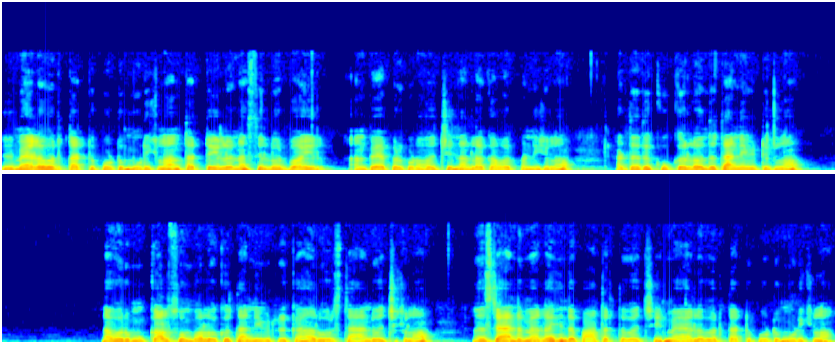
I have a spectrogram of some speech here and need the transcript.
இது மேலே ஒரு தட்டு போட்டு மூடிக்கலாம். தட்டு இல்லைன்னா சில்வர் பாயில் அந்த பேப்பர் கூட வச்சு நல்லா கவர் பண்ணிக்கலாம். அடுத்தது குக்கரில் வந்து தண்ணி விட்டுக்கலாம். நான் ஒரு முக்கால் சொம்பு அளவுக்கு தண்ணி விட்டுருக்கேன். அதில் ஒரு ஸ்டாண்டு வச்சுக்கலாம். இந்த ஸ்டாண்டு மேலே இந்த பாத்திரத்தை வச்சு மேலே ஒரு தட்டு போட்டு முடிக்கலாம்.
